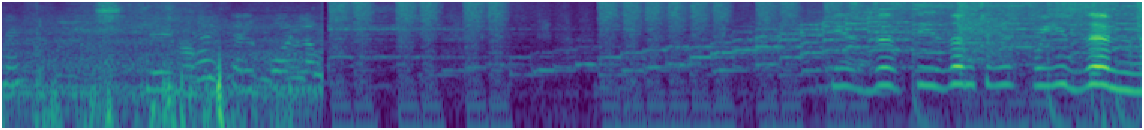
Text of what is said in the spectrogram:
Ay, cellphone lang. Tis the season to be freezing.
